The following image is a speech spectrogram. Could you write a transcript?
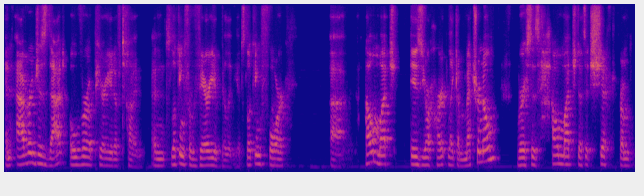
and averages that over a period of time. And it's looking for variability. It's looking for uh, how much is your heart like a metronome versus how much does it shift from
